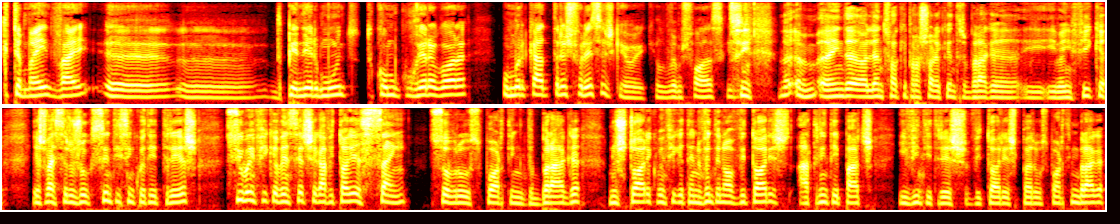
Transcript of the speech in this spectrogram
que também vai uh, uh, depender muito de como correr agora o mercado de transferências, que é aquilo que vamos falar a seguir. Sim, ainda olhando só aqui para o histórico entre Braga e, e Benfica, este vai ser o jogo 153. Se o Benfica vencer, chega à vitória 100 sobre o Sporting de Braga. No histórico, o Benfica tem 99 vitórias, há 30 empates e 23 vitórias para o Sporting Braga.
